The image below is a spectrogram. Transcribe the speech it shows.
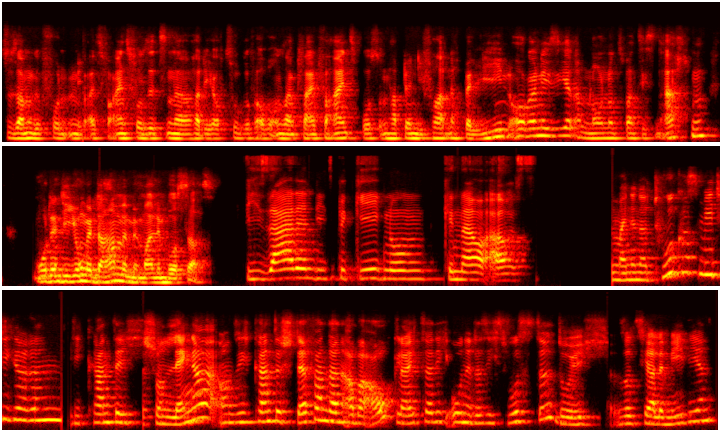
zusammengefunden. Als Vereinsvorsitzender hatte ich auch Zugriff auf unseren kleinen Vereinsbus und habe dann die Fahrt nach Berlin organisiert am 29.08., wo dann die junge Dame mit im Bus saß. Wie sah denn die Begegnung genau aus? Meine Naturkosmetikerin, die kannte ich schon länger und sie kannte Stefan dann aber auch gleichzeitig, ohne dass ich es wusste, durch soziale Medien.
